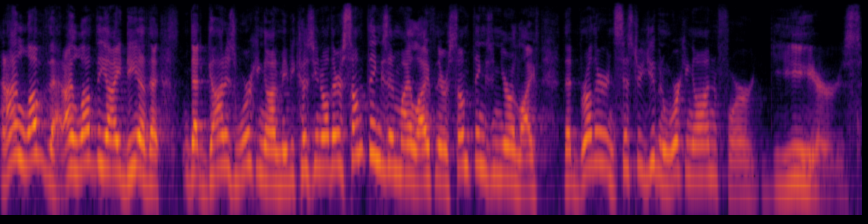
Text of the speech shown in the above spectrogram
And I love that. I love the idea that, that God is working on me because, you know, there are some things in my life and there are some things in your life that, brother and sister, you've been working on for years.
